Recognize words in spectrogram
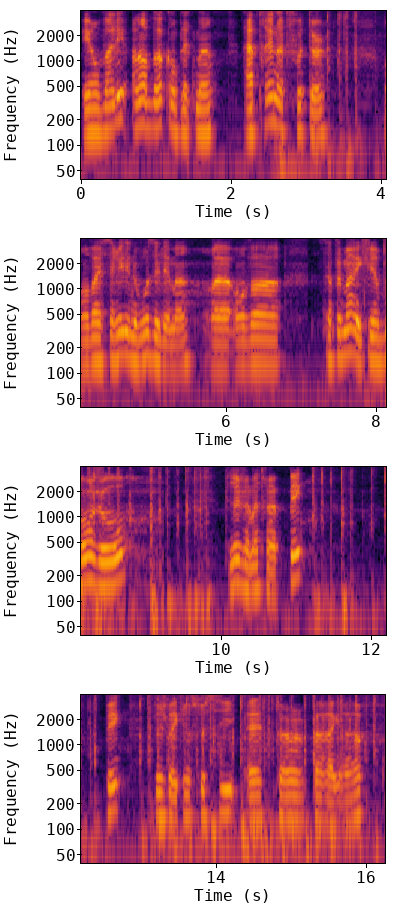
Et on va aller en bas complètement. Après notre footer, on va insérer des nouveaux éléments. Euh, on va simplement écrire bonjour. Puis là, je vais mettre un P. P. Puis je vais écrire ceci est un paragraphe.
